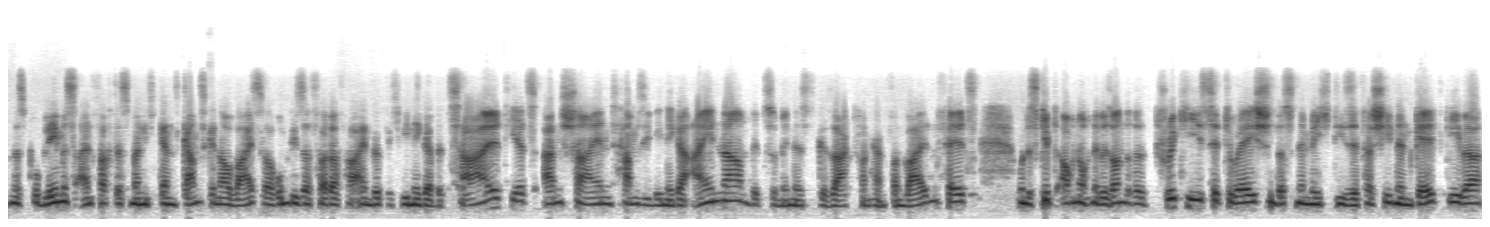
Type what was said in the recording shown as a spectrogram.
Und das Problem ist einfach, dass man nicht ganz, ganz genau weiß, warum dieser Förderverein wirklich weniger bezahlt. Jetzt anscheinend haben sie weniger Einnahmen, wird zumindest gesagt von Herrn von Waldenfels. Und es gibt auch noch eine besondere tricky Situation, dass nämlich diese verschiedenen Geldgeber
